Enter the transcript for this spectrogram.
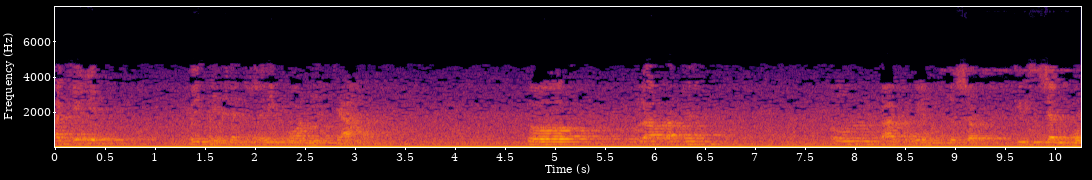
اکیلے، بھائی دیکھیں تو صحیح کون ہے، کیا ہے؟ تو ملاقات ہے تو انہوں نے کہا کہ ہم تو سب کرسچن ہو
